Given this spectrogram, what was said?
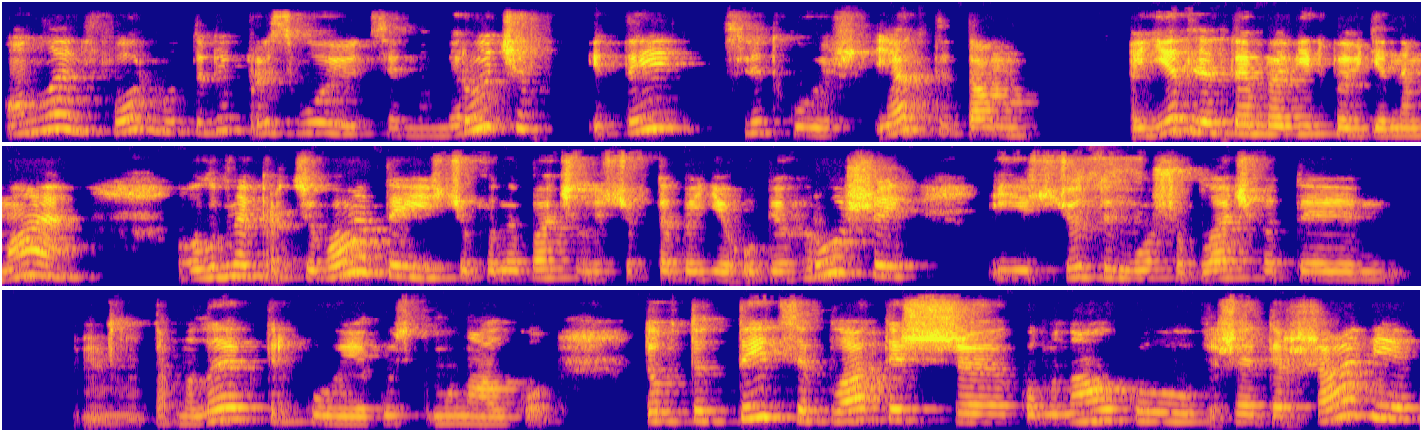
онлайн-форму, тобі присвоюється номерочок, і ти слідкуєш, як ти там є для тебе відповіді, немає. Головне працювати, і щоб вони бачили, що в тебе є обіг грошей, і що ти можеш оплачувати там електрику, якусь комуналку. Тобто ти це платиш е, комуналку вже державі,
